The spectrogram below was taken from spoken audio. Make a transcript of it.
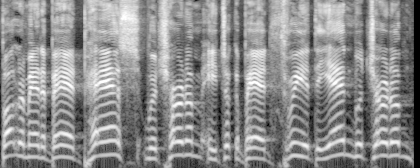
Butler made a bad pass, which hurt him. He took a bad three at the end, which hurt him.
